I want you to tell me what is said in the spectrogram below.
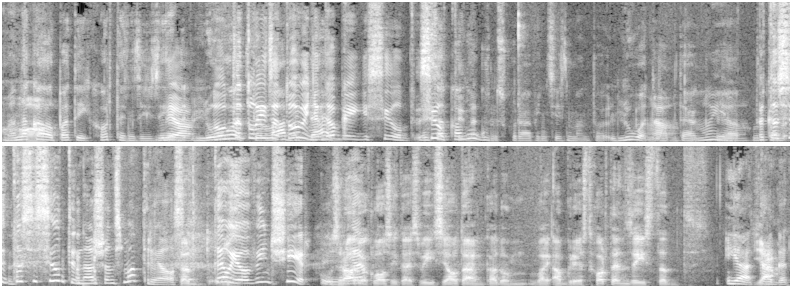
Man atkal patīk hortenzijas Jā, ziedi. nu, tad līdz ar to viņi deg. dabīgi silti. Es saku, kā uguns, kurā viņas izmanto. Ļoti labi deg. Nu, jā. jā. Bet tas ir, tas ir siltināšanas materiāls. Tad Tev jau viņš ir. Uz Jā. radioklausītājs vīzijas jautājumu, kad un vai apgriezt hortenzijas, tad Jā, Jā, tagad.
